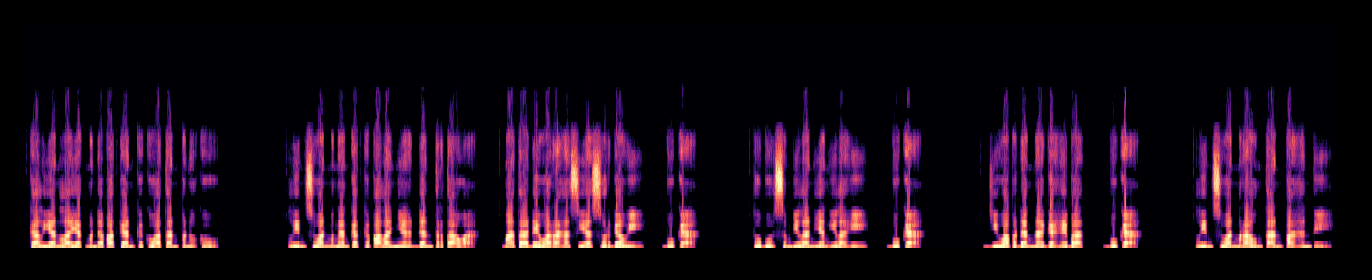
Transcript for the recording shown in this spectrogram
Kalian layak mendapatkan kekuatan penuhku. Lin Xuan mengangkat kepalanya dan tertawa. Mata Dewa Rahasia Surgawi, buka. Tubuh sembilan yang ilahi, buka. Jiwa pedang naga hebat, buka. Lin Xuan meraung tanpa henti.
